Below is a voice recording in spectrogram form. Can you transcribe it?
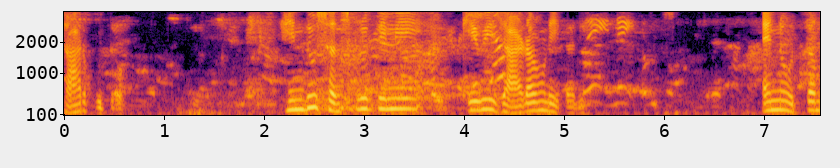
ચાર પુત્રો. હિન્દુ સંસ્કૃતિની કેવી જાળવણી કરી? એનું ઉત્તમ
